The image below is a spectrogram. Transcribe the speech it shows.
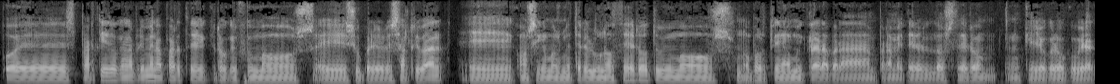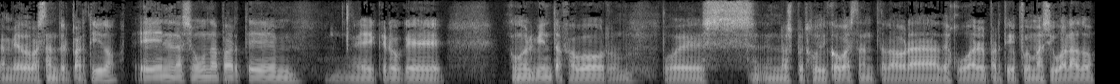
Pues partido que en la primera parte creo que fuimos eh, superiores al rival. Eh, conseguimos meter el 1-0, tuvimos una oportunidad muy clara para, para meter el 2-0, que yo creo que hubiera cambiado bastante el partido. En la segunda parte eh, creo que con el viento a favor pues nos perjudicó bastante a la hora de jugar. El partido fue más igualado.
